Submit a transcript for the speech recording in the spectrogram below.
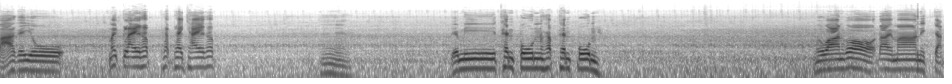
ป๋าแกอยู่ไม่ไกลครับพระพายชัยครับนี่เดี๋ยวมีแท่นปูนครับ แท่นปูน เมื่อวานก็ได้มานี่จัด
